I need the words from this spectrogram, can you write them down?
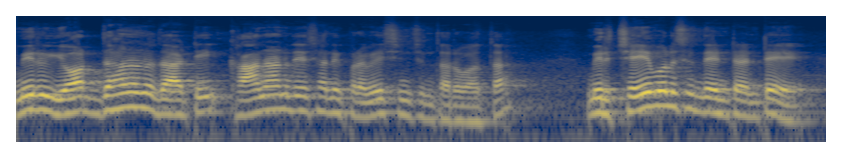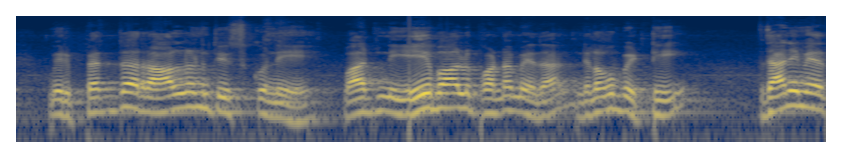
మీరు యోర్ధానను దాటి కానాన దేశానికి ప్రవేశించిన తర్వాత మీరు చేయవలసింది ఏంటంటే మీరు పెద్ద రాళ్ళను తీసుకొని వాటిని ఏ బాలు కొండ మీద నిలవబెట్టి దాని మీద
